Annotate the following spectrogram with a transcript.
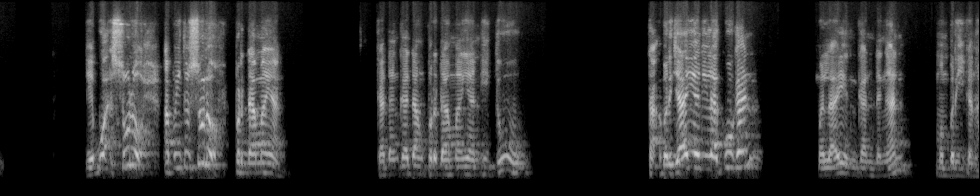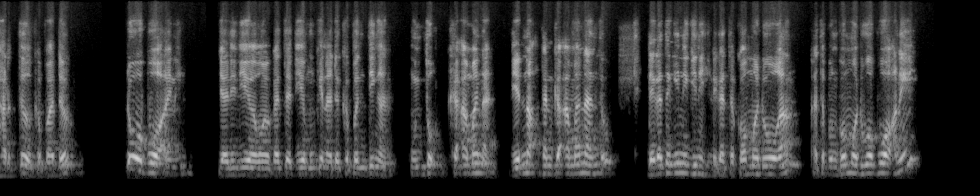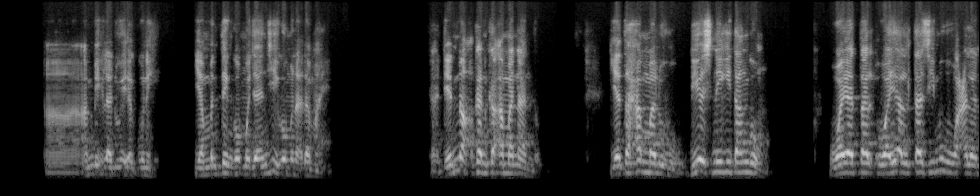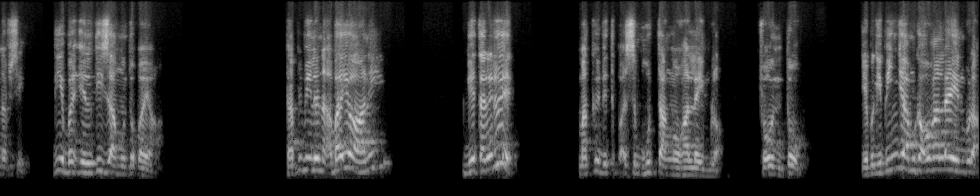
Dia buat suluh. Apa itu suluh? Perdamaian. Kadang-kadang perdamaian itu tak berjaya dilakukan melainkan dengan memberikan harta kepada dua puak ini. Jadi dia orang kata dia mungkin ada kepentingan untuk keamanan. Dia nakkan keamanan tu. Dia kata gini-gini. Dia kata koma dua orang ataupun koma dua puak ni uh, ambillah duit aku ni. Yang penting kau janji kau nak damai. Kan, dia nakkan keamanan tu. Ya tahammaluhu. Dia sendiri tanggung. Wa yaltazimuhu ala nafsi. Dia beriltizam untuk bayar. Tapi bila nak bayar ni, dia tak ada duit. Maka dia terpaksa berhutang orang lain pula. Contoh, dia pergi pinjam ke orang lain pula.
